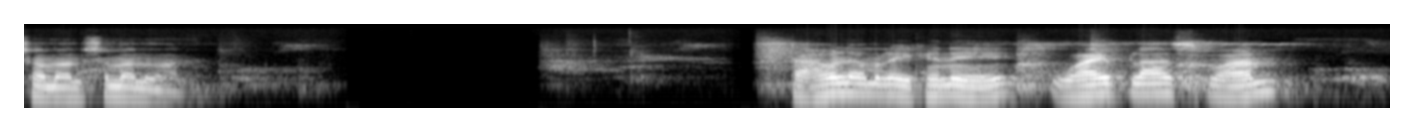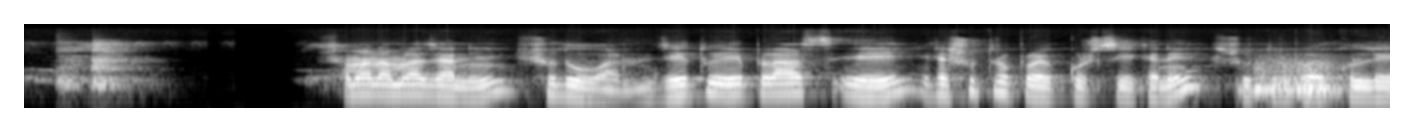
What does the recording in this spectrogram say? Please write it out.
সমান সমান ওয়ান তাহলে আমরা এখানে ওয়াই প্লাস ওয়ান সমান আমরা জানি শুধু ওয়ান যেহেতু এ প্লাস এ এটা সূত্র প্রয়োগ করছি এখানে। সূত্র প্রয়োগ করলে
